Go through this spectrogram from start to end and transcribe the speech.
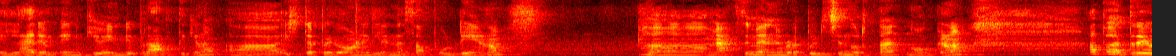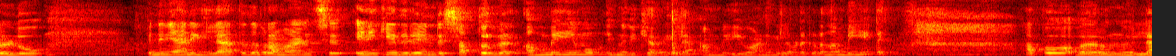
എല്ലാവരും എനിക്ക് വേണ്ടി പ്രാർത്ഥിക്കണം. ഇഷ്ടപ്പെടുവാണെങ്കിൽ എന്നെ സപ്പോർട്ട് ചെയ്യണം. മാക്സിമം എന്നെ ഇവിടെ പിടിച്ചു നിർത്താൻ നോക്കണം. അപ്പോൾ അത്രയേ ഉള്ളൂ. പിന്നെ ഞാൻ ഇല്ലാത്തത് പ്രമാണിച്ച് എനിക്കെതിരെ എന്റെ ശത്രുക്കൾ അമ്പെയ്യുമോ എന്ന് എനിക്കറിയില്ല. അമ്പെയ്യുവാണെങ്കിൽ അവിടെ കിടന്ന് അമ്പെയ്യട്ടെ അപ്പോൾ വേറൊന്നുമില്ല.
